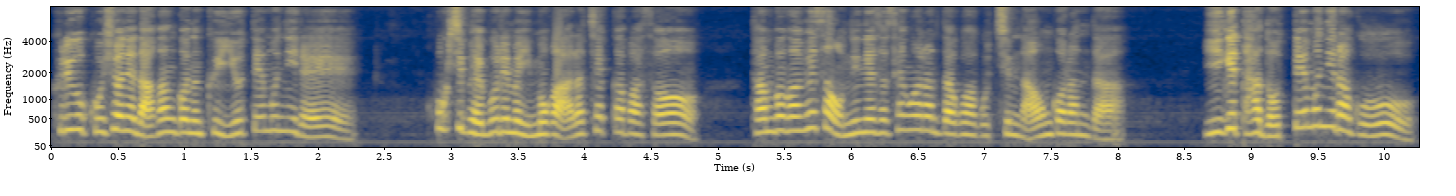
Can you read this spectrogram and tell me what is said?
그리고 고시원에 나간 거는 그 이유 때문이래. 혹시 배부리면 이모가 알아챌까 봐서 당분간 회사 언니네에서 생활한다고 하고 집 나온 거란다. 이게 다 너 때문이라고.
